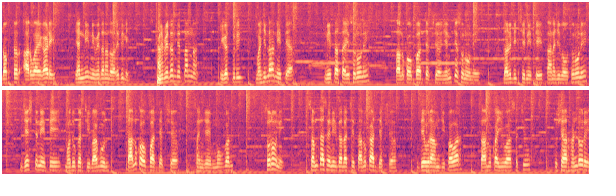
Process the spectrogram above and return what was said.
डॉक्टर आर वाय गाडे यांनी निवेदनाद्वारे दिले. निवेदन देताना इगतपुरी महिला नेत्या नेताताई सोनवणे तालुका उपाध्यक्ष एन के सोनवणे दळडीचे नेते तानाजीभाऊ सोनवणे ज्येष्ठ नेते मधुकरची बागुल तालुका उपाध्यक्ष संजय मोगल सोनवणे समता सैनिक दलाचे तालुका अध्यक्ष देवरामजी पवार तालुका युवा सचिव तुषार हंडोरे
